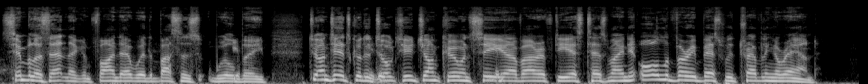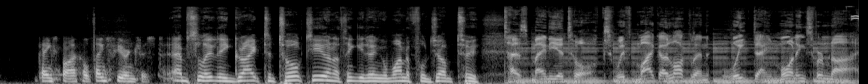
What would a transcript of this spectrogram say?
Simple as that, and they can find out where the buses will yep. be. John Jett, good to yep. talk to you. John Kirwan, CEO yep. of RFDS Tasmania. All the very best with travelling around. Thanks, Michael. Thanks for your interest. Absolutely great to talk to you, and I think you're doing a wonderful job too. Tasmania Talks with Mike O'Loughlin, weekday mornings from 9.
